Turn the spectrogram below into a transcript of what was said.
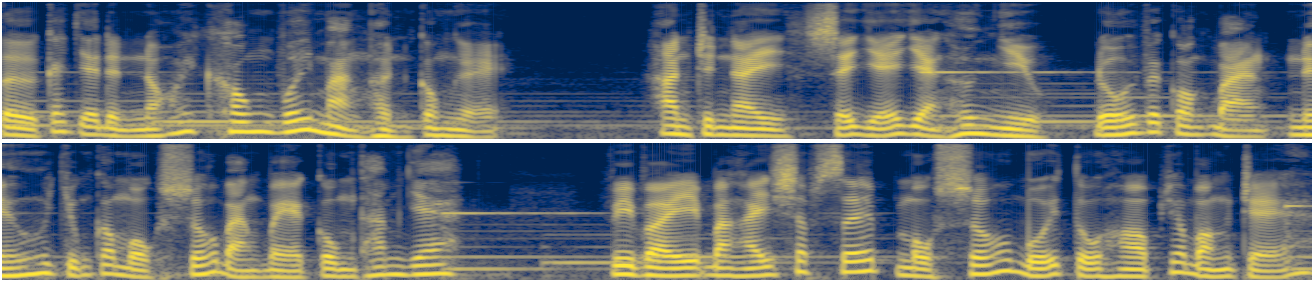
từ các gia đình nói không với màn hình công nghệ. Hành trình này sẽ dễ dàng hơn nhiều đối với con bạn nếu chúng có một số bạn bè cùng tham gia. Vì vậy, bạn hãy sắp xếp một số buổi tụ họp cho bọn trẻ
